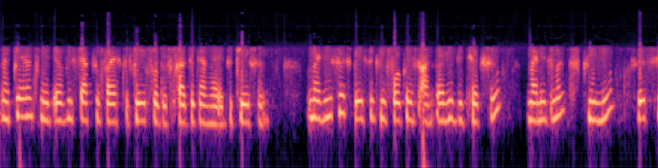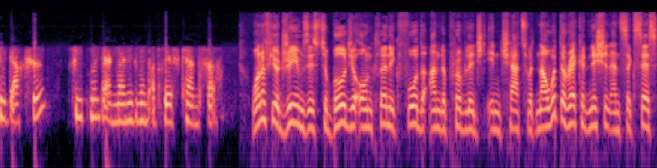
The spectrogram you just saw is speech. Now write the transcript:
My parents made every sacrifice to pay for this project and my education. My research basically focused on early detection, management, screening, risk reduction, treatment, and management of breast cancer. One of your dreams is to build your own clinic for the underprivileged in Chatsworth. Now, with the recognition and success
